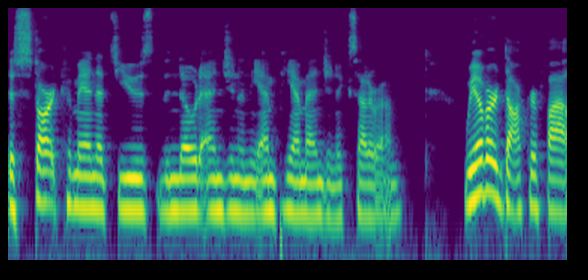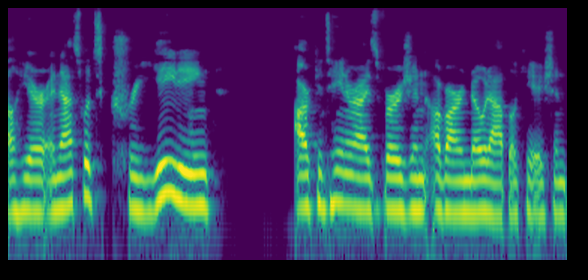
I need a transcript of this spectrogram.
the start command that's used, the node engine and the npm engine, etc. We have our Docker file here and that's what's creating our containerized version of our node application.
